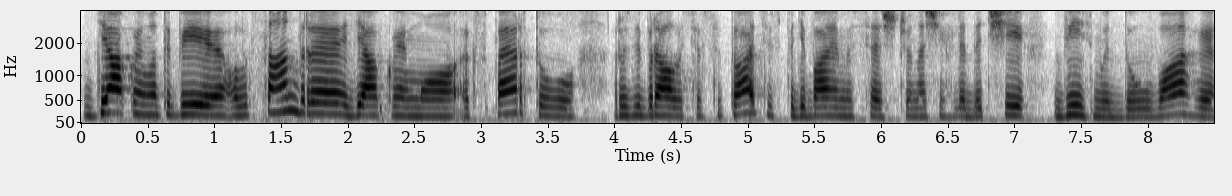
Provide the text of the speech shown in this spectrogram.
Дякуємо тобі, Олександре. Дякуємо експерту. Розібралися в ситуації. Сподіваємося, що наші глядачі візьмуть до уваги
